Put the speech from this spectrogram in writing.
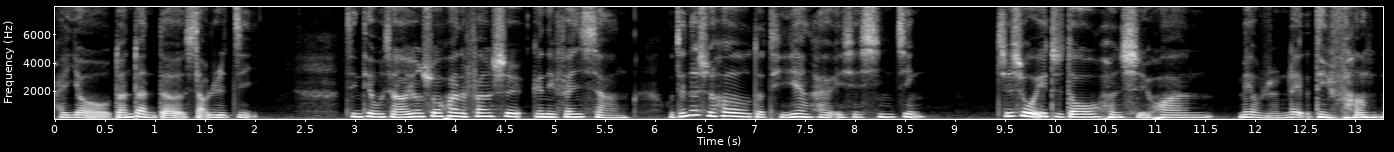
还有短短的小日记。今天我想要用说话的方式跟你分享我在那时候的体验，还有一些心境。其实我一直都很喜欢没有人类的地方，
